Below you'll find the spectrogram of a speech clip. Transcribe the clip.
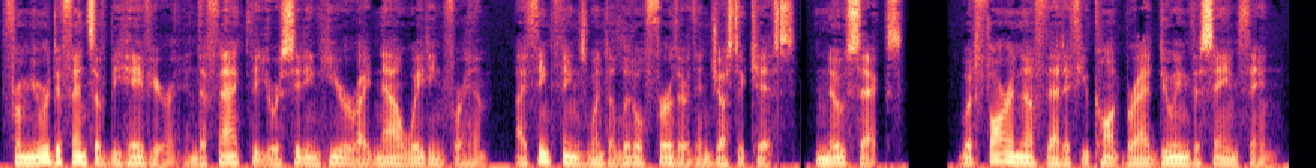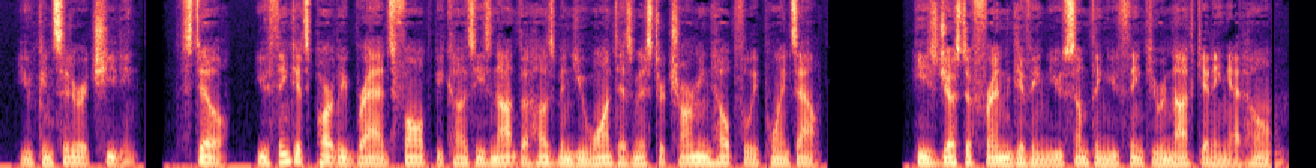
From your defensive behavior and the fact that you're sitting here right now waiting for him, I think things went a little further than just a kiss, no sex. But far enough that if you caught Brad doing the same thing, you'd consider it cheating. Still, you think it's partly Brad's fault because he's not the husband you want as Mr. Charming helpfully points out. He's just a friend giving you something you think you're not getting at home.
